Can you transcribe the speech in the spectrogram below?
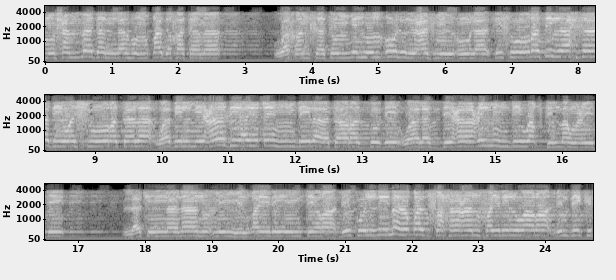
محمدا لهم قد ختما وخمسة منهم أولو العزم الأولى في سورة الأحزاب والشورى تلا وبالمعاد أيقن بلا تردد ولا ادعاء علم بوقت الموعد. لكننا نؤمن من غير امتراء بكل ما قد صح عن خير الورى. من ذكر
